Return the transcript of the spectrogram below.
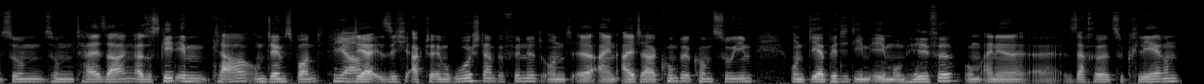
zum, zum Teil sagen. Also es geht eben klar um James Bond, ja. der sich aktuell im Ruhestand befindet und äh, ein alter Kumpel kommt zu ihm und der bittet ihm eben um Hilfe, um eine äh, Sache zu klären.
